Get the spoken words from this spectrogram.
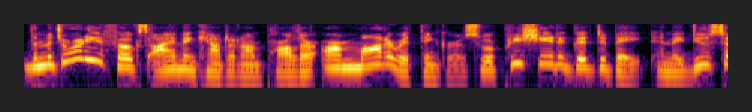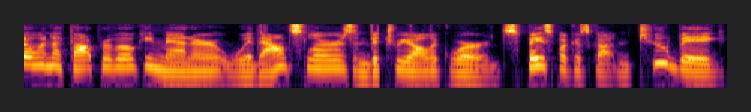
the majority of folks I've encountered on Parler are moderate thinkers who appreciate a good debate, and they do so in a thought-provoking manner without slurs and vitriolic words. Facebook has gotten too big,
